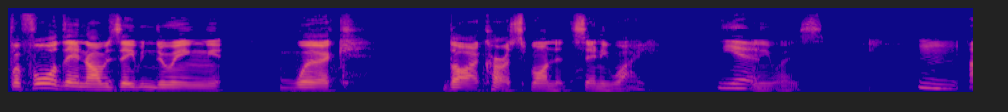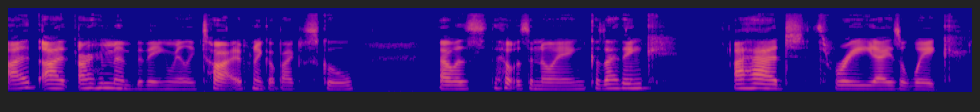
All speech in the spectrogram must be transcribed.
before then, I was even doing work via correspondence anyway. Yeah. Anyways, Hmm. I, I I remember being really tired when I got back to school. That was that was annoying because I think I had three days a week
